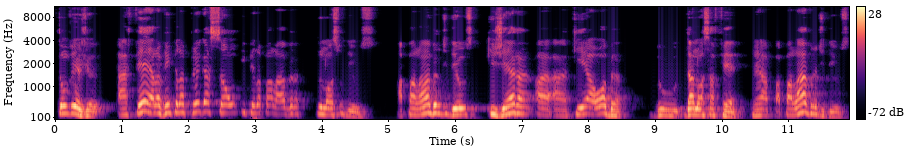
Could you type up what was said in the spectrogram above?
Então veja, a fé ela vem pela pregação e pela palavra do nosso Deus. A palavra de Deus que gera a, a que é a obra do, da nossa fé, né? a, a palavra de Deus,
